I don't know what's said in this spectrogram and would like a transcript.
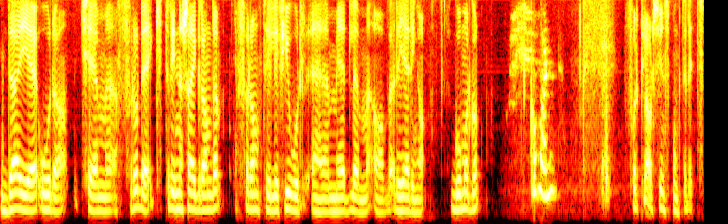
De ordene kommer fra deg, Trine Skei Grande, fram til i fjor eh, medlem av regjeringa. God morgen. God morgen. Forklar synspunktet ditt.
